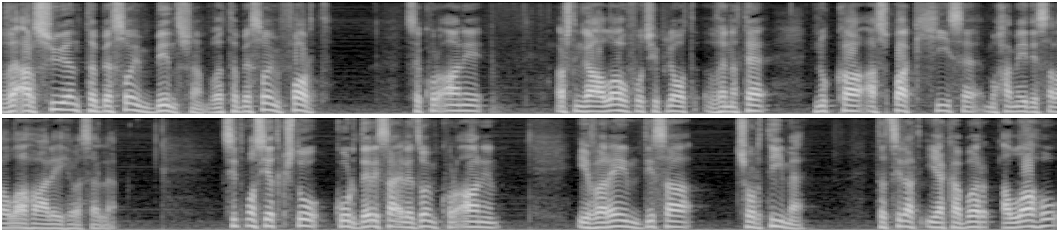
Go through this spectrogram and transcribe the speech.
dhe arsyen të besojmë bindshëm dhe të besojmë fort se Kurani është nga Allahu fuqiplotë dhe në te nuk ka aspak hise Muhamedi sallallahu alaihi wasallam. Si të mos jetë kështu kur derisa e lexojmë Kur'anin i vërejmë disa qortime të cilat ia ka bërë Allahu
